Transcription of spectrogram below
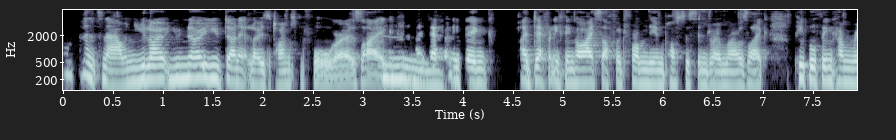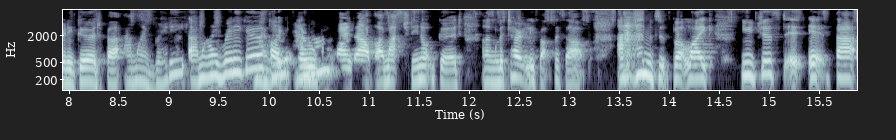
confidence now and you know you know you've done it loads of times before whereas like mm. I definitely think I definitely think I suffered from the imposter syndrome where I was like, people think I'm really good, but am I really? Am I really good? Like, they will find out that I'm actually not good, and I'm going to totally fuck this up. And but like, you just it, it that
